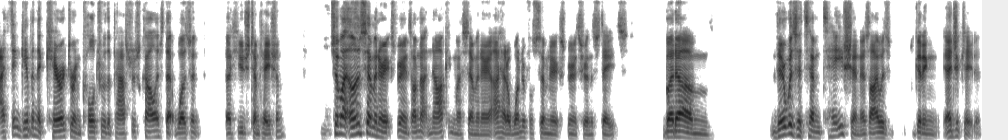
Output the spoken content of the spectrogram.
I think given the character and culture of the pastor's college, that wasn't a huge temptation. Mm. So my own seminary experience, I'm not knocking my seminary. I had a wonderful seminary experience here in the States. But um there was a temptation as I was getting educated,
